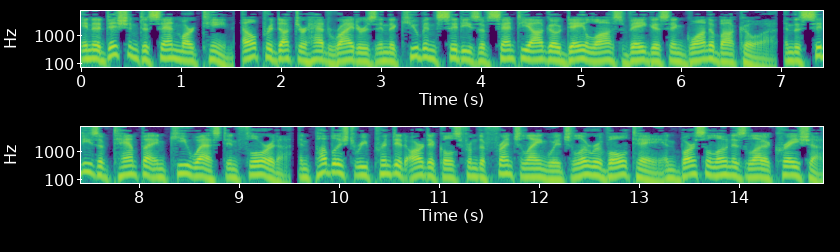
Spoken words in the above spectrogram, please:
In addition to San Martín, El Productor had writers in the Cuban cities of Santiago de Las Vegas and Guanabacoa, and the cities of Tampa and Key West in Florida, and published reprinted articles from the French language La Revolte and Barcelona's La Acracia.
